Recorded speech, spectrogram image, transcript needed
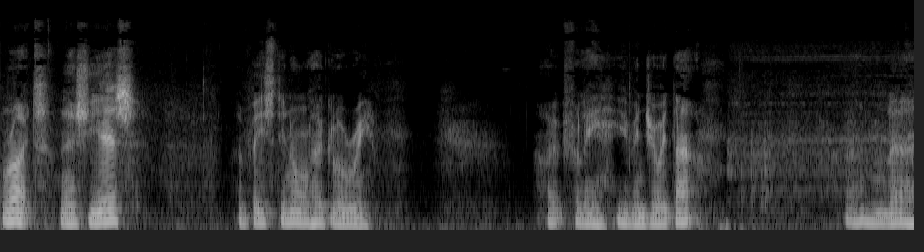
Right, there she is. The beast in all her glory. Hopefully you've enjoyed that. And uh,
